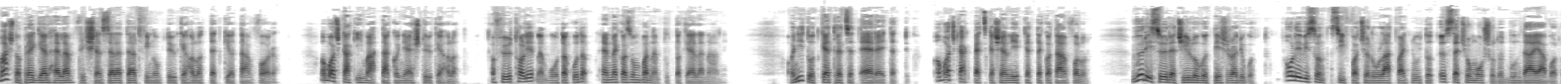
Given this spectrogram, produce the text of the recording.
Másnap reggel Helen frissen szeletelt finom tőkehalat tett ki a támfalra. A macskák imádták a nyers tőkehalat. A főt halért nem voltak oda, ennek azonban nem tudtak ellenállni. A nyitott ketrecet elrejtettük. A macskák peckesen lépkedtek a támfalon. Vöri szőre csillogott és ragyogott. Oli viszont szívfacsaró látványt nyújtott összecsomósodott bundájával,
